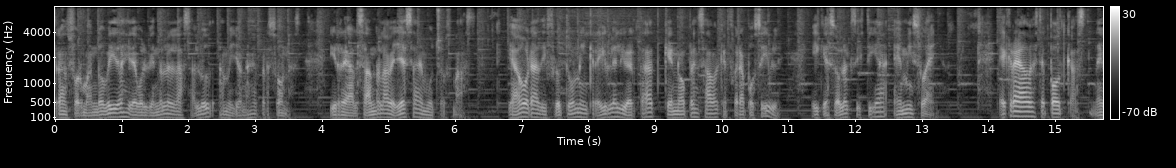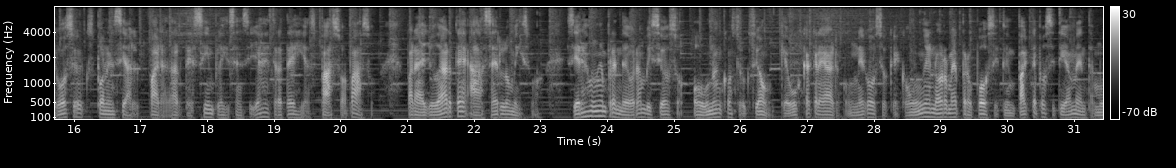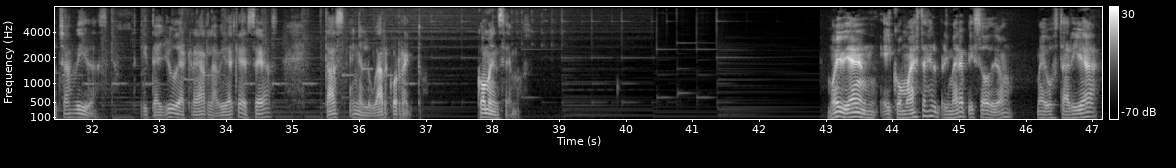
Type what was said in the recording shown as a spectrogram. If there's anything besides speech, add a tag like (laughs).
transformando vidas y devolviéndole la salud a millones de personas y realzando la belleza de muchos más. Y ahora disfruto una increíble libertad que no pensaba que fuera posible y que solo existía en mis sueños. He creado este podcast Negocio Exponencial para darte simples y sencillas estrategias paso a paso para ayudarte a hacer lo mismo si eres un emprendedor ambicioso o uno en construcción que busca crear un negocio que con un enorme propósito impacte positivamente a muchas vidas y te ayude a crear la vida que deseas, estás en el lugar correcto. Comencemos. Muy bien, y como este es el primer episodio, me gustaría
